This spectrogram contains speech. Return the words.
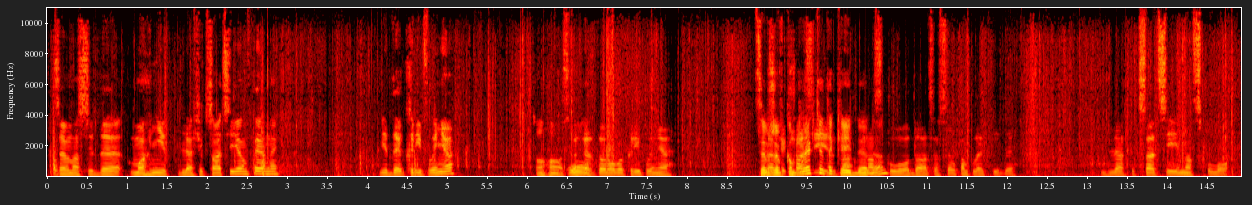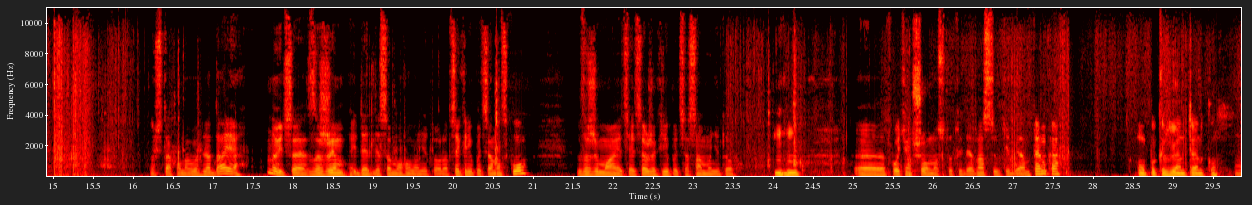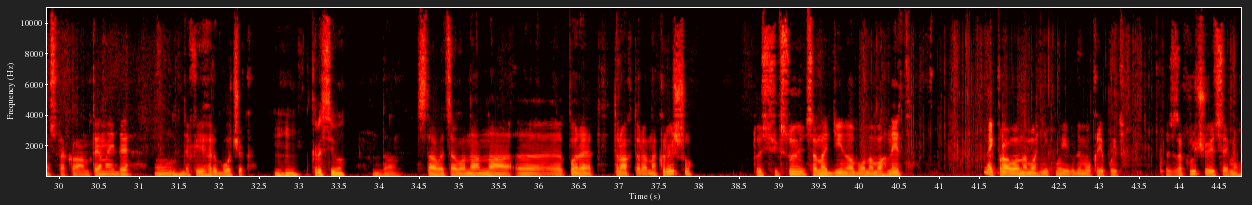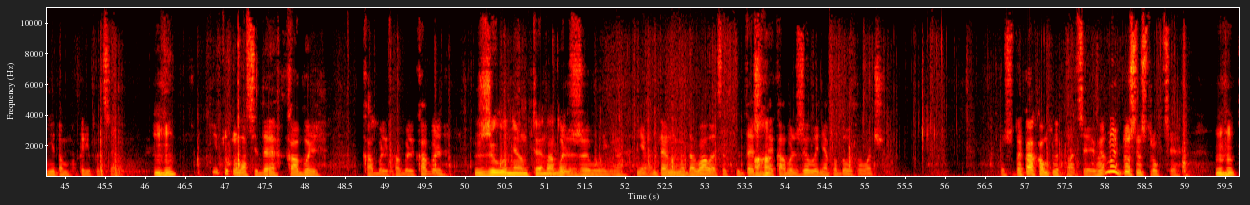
Це в нас іде магніт для фіксації антени. Іде кріплення. Ага. Ось О, таке здорове кріплення. це вже в комплекті таке на, йде, на да? скло. Да, це все в комплекті йде. Для фіксації на скло. Ось так воно виглядає. Ну і це зажим йде для самого монітора. Це кріпиться на скло, зажимається, і це вже кріпиться сам монітор. Угу. Е, Потім що в нас тут йде? У нас тут йде антенка. О, покажи антенку. Ось така антена йде, О, такий грибочок. угу. Красиво. Да. Ставиться вона на е, перед трактора на кришу, тобто фіксується надійно або на магнит. Ну, Як правило, на магніт ми її будемо кріпити. Тобто закручується і магнітом кріпиться. Угу. І тут у нас іде кабель, кабель, кабель, кабель, Живлення антенни. кабель да? живлення. Ні, антенну не давали, це теж Ага. не кабель живлення, подовжувач. Ось така комплектація. Ну і плюс інструкція. Угу.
